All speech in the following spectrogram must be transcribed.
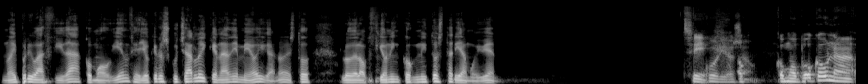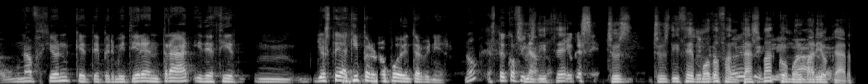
no hay privacidad como audiencia. Yo quiero escucharlo y que nadie me oiga, ¿no? Esto, lo de la opción incógnito estaría muy bien. Sí. Curioso. Como poco una, una opción que te permitiera entrar y decir, mm, yo estoy aquí pero no puedo intervenir, ¿no? Estoy cocinando. dice- yo qué sé. Chus, Chus dice modo fantasma como el Mario ¿eh? Kart.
